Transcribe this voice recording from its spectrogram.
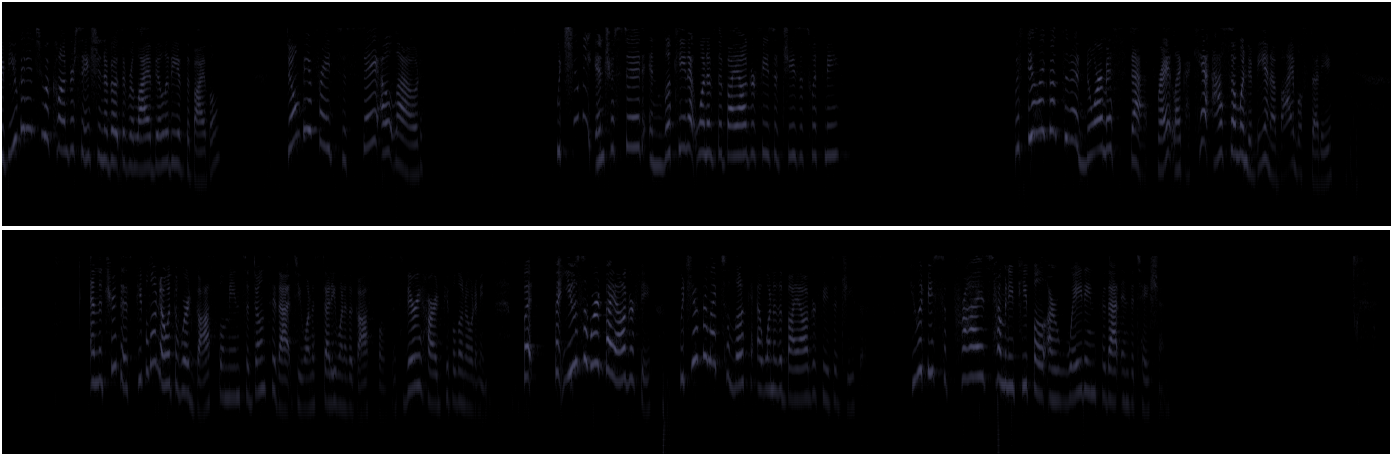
If you get into a conversation about the reliability of the Bible, don't be afraid to say out loud, would you be interested in looking at one of the biographies of Jesus with me? We feel like that's an enormous step, right? Like, I can't ask someone to be in a Bible study. And the truth is, people don't know what the word gospel means, so don't say that. Do you want to study one of the gospels? It's very hard. People don't know what it means. But, but use the word biography. Would you ever like to look at one of the biographies of Jesus? You would be surprised how many people are waiting for that invitation.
